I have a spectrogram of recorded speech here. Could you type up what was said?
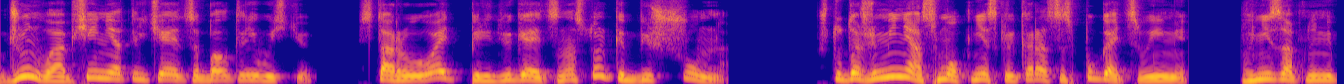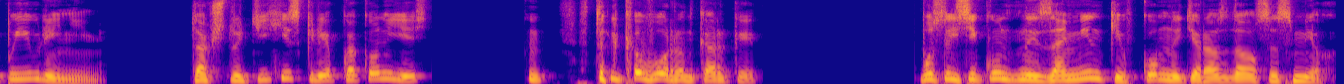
Джун вообще не отличается болтливостью. Старый Уайт передвигается настолько бесшумно, что даже меня смог несколько раз испугать своими внезапными появлениями. Так что тихий склеп, как он есть. Хм, только ворон каркает. После секундной заминки в комнате раздался смех.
